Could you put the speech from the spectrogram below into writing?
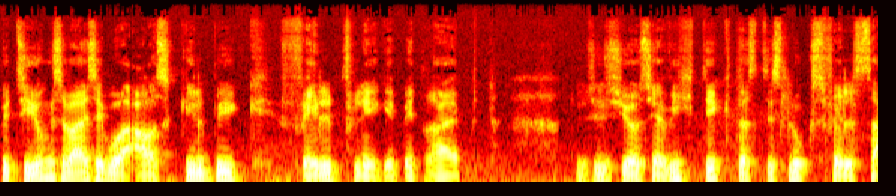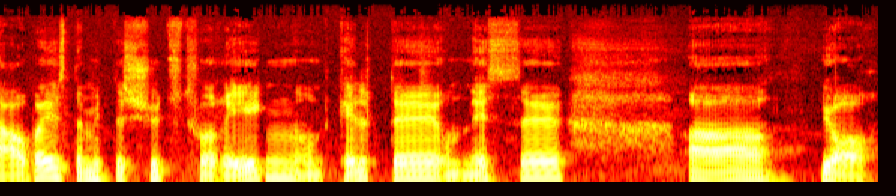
beziehungsweise wo er ausgiebig Fellpflege betreibt. Das ist ja sehr wichtig, dass das Luchsfell sauber ist, damit es schützt vor Regen und Kälte und Nässe äh, ja,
